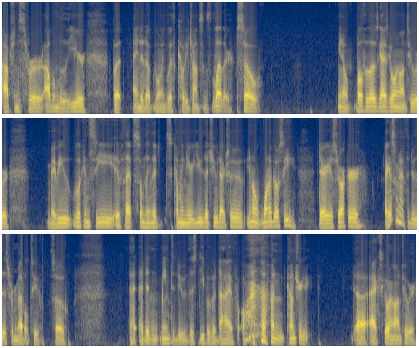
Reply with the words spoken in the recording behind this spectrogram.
options for album of the year, but I ended up going with Cody Johnson's Leather. So, you know, both of those guys going on tour. Maybe look and see if that's something that's coming near you that you'd actually, you know, want to go see. Darius Rucker. I guess I'm gonna have to do this for metal too. So I, I didn't mean to do this deep of a dive on, on country uh, acts going on tour.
